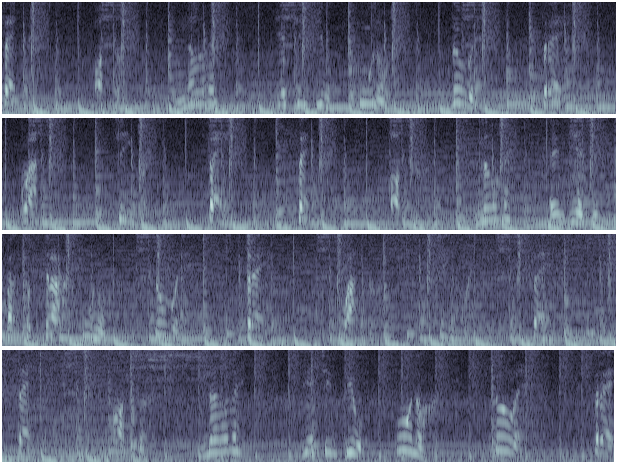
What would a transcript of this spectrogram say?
7 8 9 10 in più 1 2 3 4 5 6 7 8 9 e 10 passo tra 1 2 3 4 5 6 7, 8, 9, 10 in più, 1, 2, 3,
